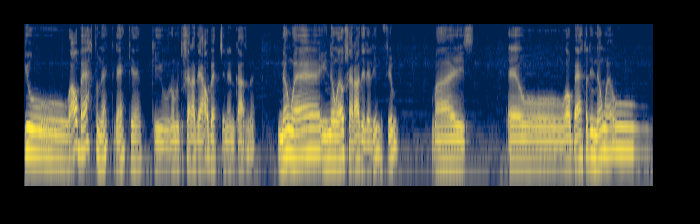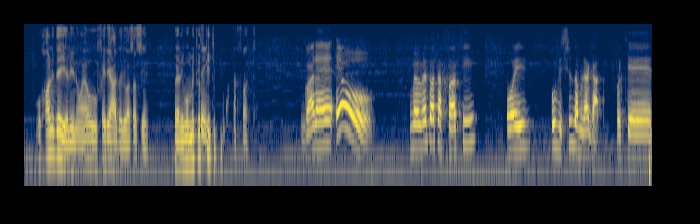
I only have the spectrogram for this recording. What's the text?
que o Alberto, né, né que, é, que o nome do charada é Albert, né, no caso, né, não é, e não é o charada ele ali no filme, mas é o, o Alberto ali não é o, o Holiday ali, não é o feriado ali, o assassino. Foi ali o momento que Sim. eu fiquei tipo, what the fuck? Agora é eu! O meu momento WTF foi o vestido da mulher gata. Porque,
